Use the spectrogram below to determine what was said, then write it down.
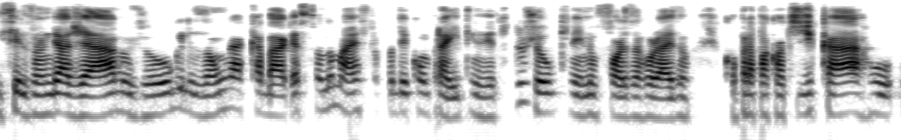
e se eles vão engajar no jogo, eles vão acabar gastando mais para poder comprar itens dentro do jogo, que nem no Forza Horizon, comprar pacote de carro,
